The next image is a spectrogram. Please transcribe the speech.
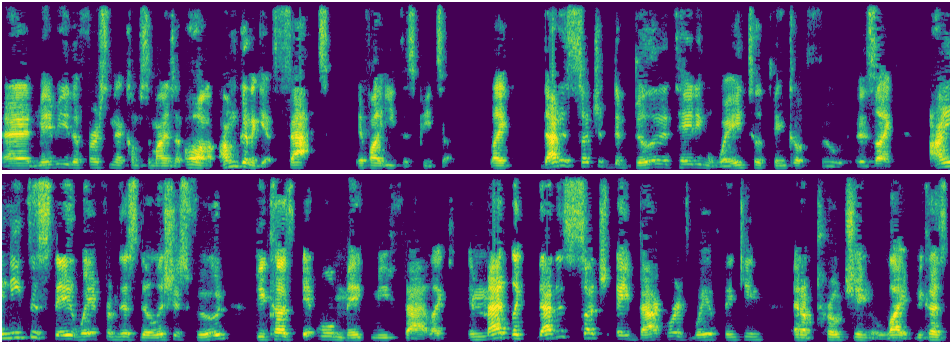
and maybe the first thing that comes to mind is like oh i'm gonna get fat if i eat this pizza like that is such a debilitating way to think of food it's like i need to stay away from this delicious food because it will make me fat. Like imagine like that is such a backwards way of thinking and approaching life because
